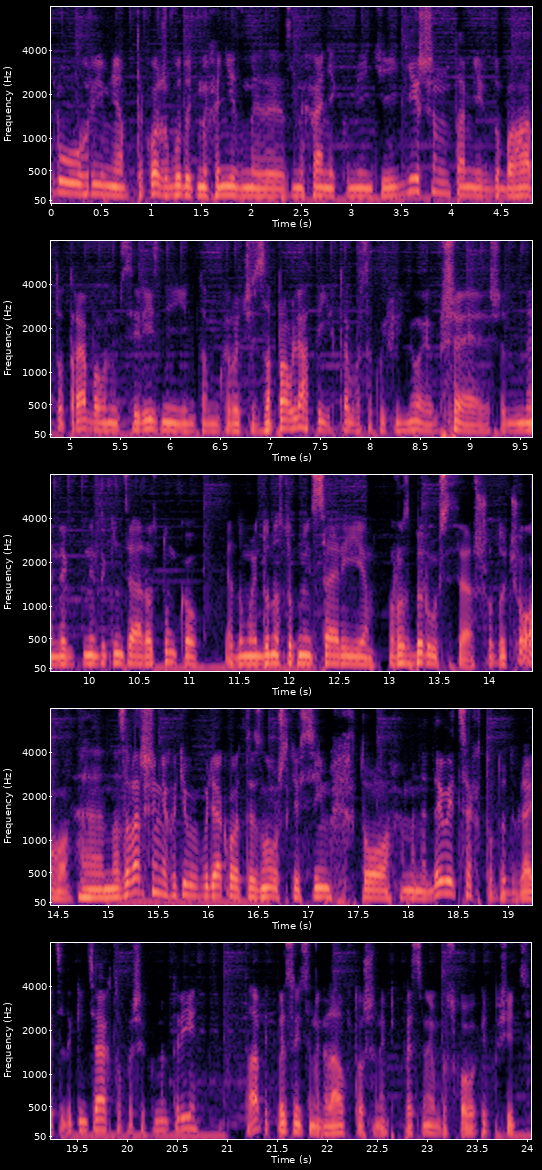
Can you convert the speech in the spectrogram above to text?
другого рівня. Також будуть механізми з Mechanic Community Edition, там їх добагато треба, вони всі різні, їм там, коротше, заправляти їх треба всякою фігньою. Ще, ще не, не, не до кінця розтумкав. Я думаю, до наступної серії розберуся, що до чого. Е, на завершення хотів би подякувати знову ж таки всім, хто мене дивиться, хто додивляється до кінця, хто пише коментарі. Та підписується на канал, хто ще не підписаний, обов'язково підпишіться.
